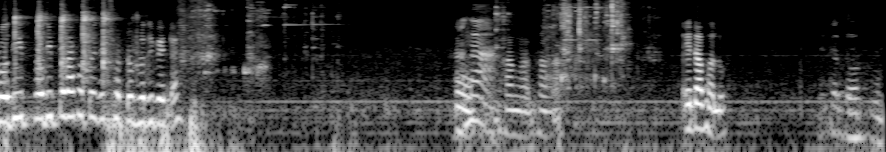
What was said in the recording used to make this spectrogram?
প্রদীপ প্রদীপটা রাখো তো যে ছোট্ট প্রদীপ এটা। ভাঙা? ভাঙা এটা ভালো। এটা দর্পণ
